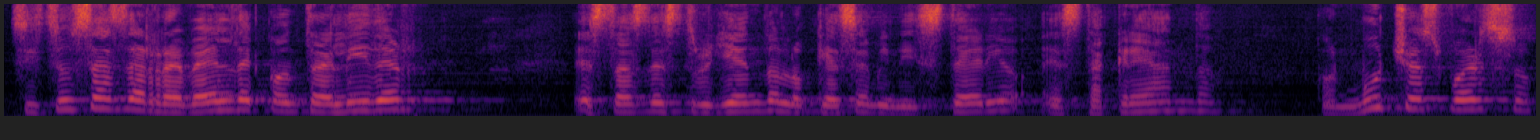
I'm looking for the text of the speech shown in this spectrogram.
Si tú estás de rebelde contra el líder, estás destruyendo lo que ese ministerio está creando con mucho esfuerzo.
